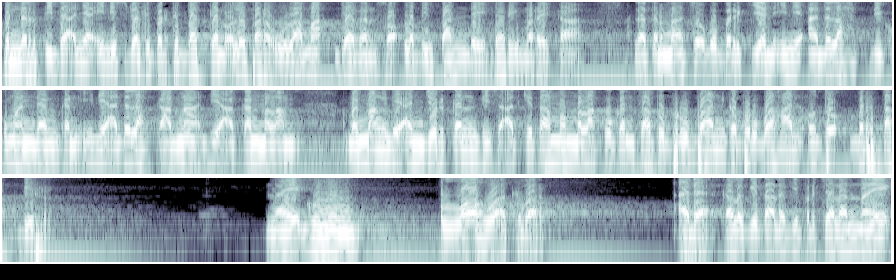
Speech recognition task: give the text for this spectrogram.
benar tidaknya ini sudah diperdebatkan oleh para ulama. Jangan sok lebih pandai dari mereka. Nah termasuk bepergian ini adalah dikumandangkan. Ini adalah karena dia akan melam memang dianjurkan di saat kita melakukan satu perubahan keperubahan untuk bertakbir. Naik gunung. Allahu Akbar. Ada. Kalau kita lagi perjalanan naik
